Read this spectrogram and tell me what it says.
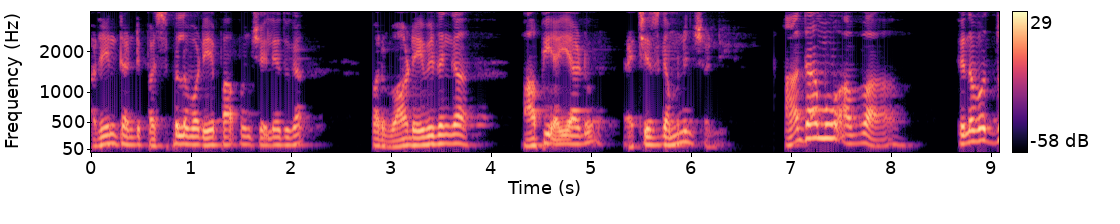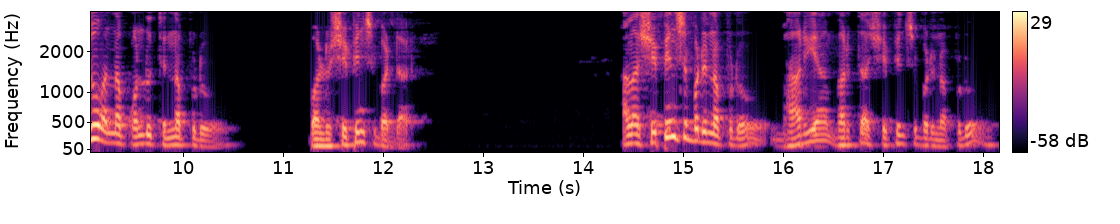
అదేంటంటే పసిపిల్లవాడు ఏ పాపం చేయలేదుగా? మరి వాడు ఏ విధంగా పాపి అయ్యాడు? దయచేసి గమనించండి. ఆదాము అవ్వ తినవద్దు అన్న పండు తిన్నప్పుడు వాళ్ళు శపించబడ్డారు. అలా శపించబడినప్పుడు భార్య భర్త శపించబడినప్పుడు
